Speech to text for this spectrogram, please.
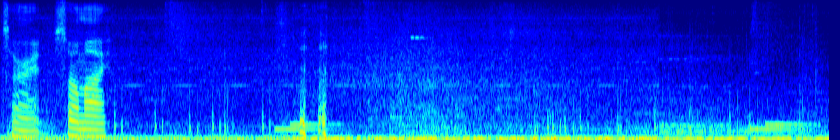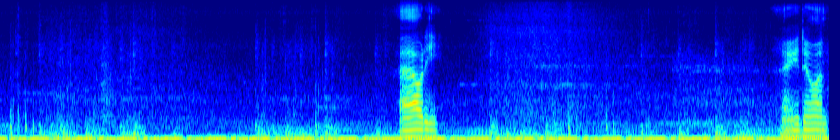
It's alright. So am I. Howdy. How you doing?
